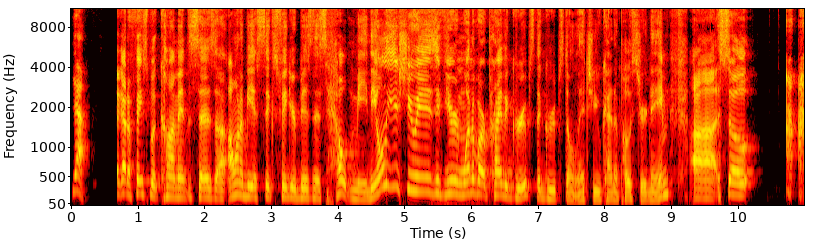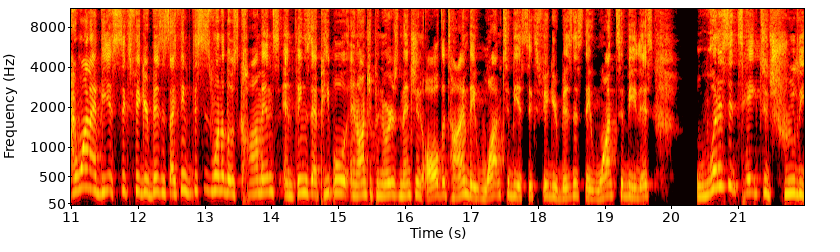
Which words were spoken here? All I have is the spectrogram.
Yeah. I got a Facebook comment that says, uh, I want to be a six figure business. Help me. The only issue is if you're in one of our private groups, the groups don't let you kind of post your name. Uh, so I, want to be a six figure business. I think this is one of those comments and things that people and entrepreneurs mention all the time. They want to be a six figure business, they want to be this. What does it take to truly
